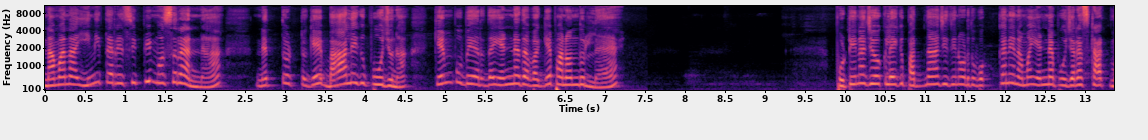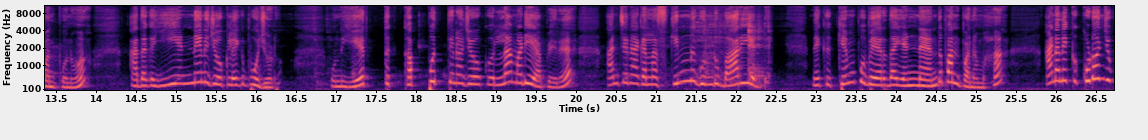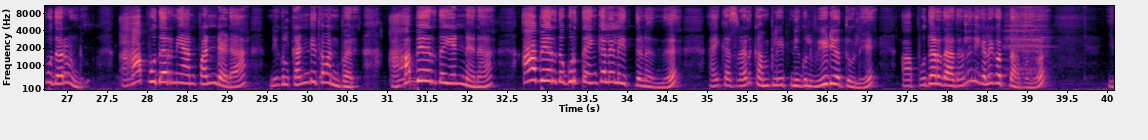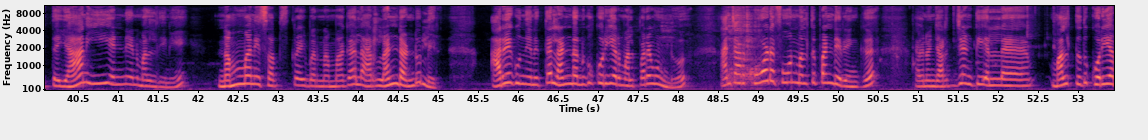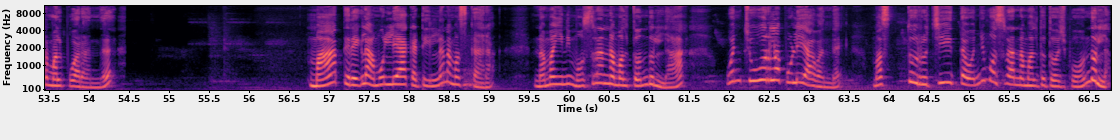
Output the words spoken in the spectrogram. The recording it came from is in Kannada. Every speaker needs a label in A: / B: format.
A: ನಮನ ಇನಿತ ರೆಸಿಪಿ ಮೊಸರನ್ನ, ನೆತ್ತೊಟ್ಟುಗೆ ಬಾಲೆಗು ಪೂಜುನ, ಕೆಂಪು ಬೇರ್ದ ಎಣ್ಣೆದ ಬಗ್ಗೆ ಪನೊಂದುಲ್ಲೆ. ಪುಟಿನ ಜೋಕ್ಲೆಗ್ ಪದ್ನಾಜಿ ದಿನೋಡ್ದು ಒಕ್ಕನೆ ನಮ್ಮ ಎಣ್ಣೆ ಪೂಜರ ಸ್ಟಾರ್ಟ್ ಮನ್ಪುನು. ಅದಾಗ ಈ ಎಣ್ಣೆನ ಜೋಕ್ಲೆಗ್ ಪೂಜೋಡು. ಒಂದು ಎತ್ತು ಕಪ್ಪುತ್ತಿನ ಜೋಕುಲ್ಲ ಮಡಿಯಾಪೇರು ಅಂಚನಾಗಲ್ಲ ಸ್ಕಿನ್ ಗುಂದು ಬಾರಿ ಎಡ್ಡೆ. ನೆಕ್ ಕೆಂಪು ಬೇರ್ದ ಎಣ್ಣೆ ಅಂದು ಪನ್ಪನಮ್ಮ ಅಣ್ಣ ನೆಕ್ ಕುಡೊಂಜಿ ಪೂದಾರು ಉಂಡು ಆ ಪುದರ್ನಿ ಯಾನ್ ಪಂಡೆಡ, ನೀಗುಲ್ ಖಂಡಿತ ಪನ್ಪರ್ ಆ ಬೇರ್ದ ಎಣ್ಣೆನ, ಆ ಬೇರ್ದ ಗುರ್ತ ಎಂಕಲೆಲ್ಲ ಇತ್ತಣಂದು? ಐಕಸ್ರದು ಕಂಪ್ಲೀಟ್ ನಿಗುಲ್ ವೀಡಿಯೋ ತೂಲೆ ಆ ಪುದರ್ದಾದಂದು ನಿಗಲೆ ಗೊತ್ತಾಗ್ಬೋದು ಇತ್ತ ಯಾನ್ ಈ ಎಣ್ಣೆನ ಮಲ್ದಿನಿ, ನಮ್ಮನೆ ಸಬ್ಸ್ಕ್ರೈಬರ್ ಸಬ್ಸ್ಕ್ರೈಬರ್ನ ಮಗಲ್ ಆರ್ ಲಂಡನ್ಡು ಉಲ್ಲೇರು ಅರೆಗುಂದೇನಿತ್ತ ಲಂಡನ್ಗೂ ಕೊರಿಯರ್ ಮಲ್ಪರೆ ಉಂಡು. ಅಂಚಾರ ಕೋಡೆ ಫೋನ್ ಮಲ್ತು ಪಂಡಿರಿ ಹಿಂಗೆ? ಅವನೊಂದು ಅರ್ಜೆಂಟಿ ಎಲ್ಲ ಮಲ್ತದು ಕೊರಿಯರ್ ಮಲ್ಪುವಾರ ಅಂದು ಮಾತೆರೆಗ್ಲ ಅಮೂಲ್ಯ ಕಟೀಲ್ನ ನಮಸ್ಕಾರ. ನಮ್ಮ ಇನಿ ಮೊಸರನ್ನ ಮಲ್ತೊಂದುಲ್ಲ ಒಂಚೂರ್ಲ ಪುಳಿ ಯಾವಂದೆ, ಮಸ್ತು ರುಚಿತ ಒಂಜಿ ಮೊಸರನ್ನ ಮಲ್ತು ತೋಜ್ಪೋಂದುಲ್ಲ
